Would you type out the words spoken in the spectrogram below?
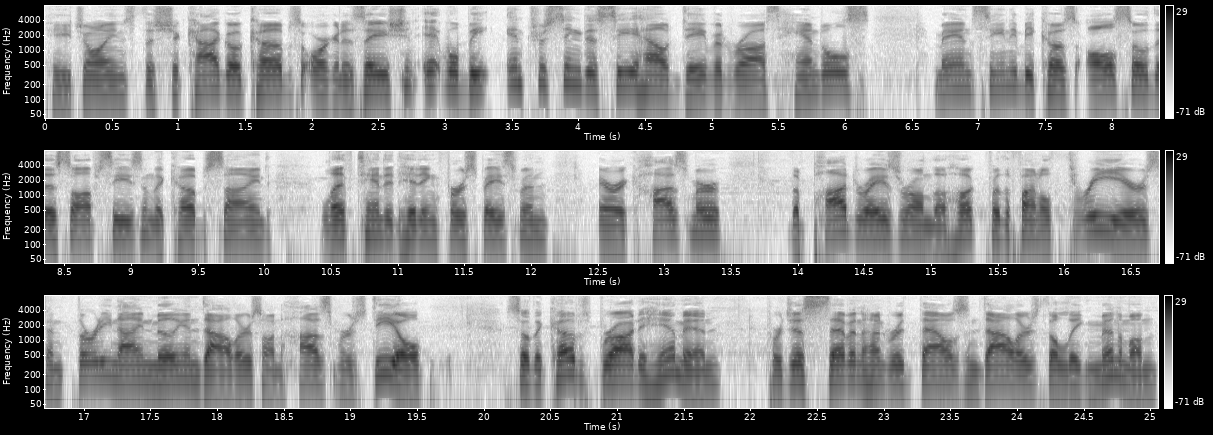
he joins the Chicago Cubs organization. It will be interesting to see how David Ross handles Mancini because also this offseason the Cubs signed left handed hitting first baseman Eric Hosmer. The Padres are on the hook for the final three years and $39 million on Hosmer's deal. So the Cubs brought him in for just $700,000, the league minimum.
